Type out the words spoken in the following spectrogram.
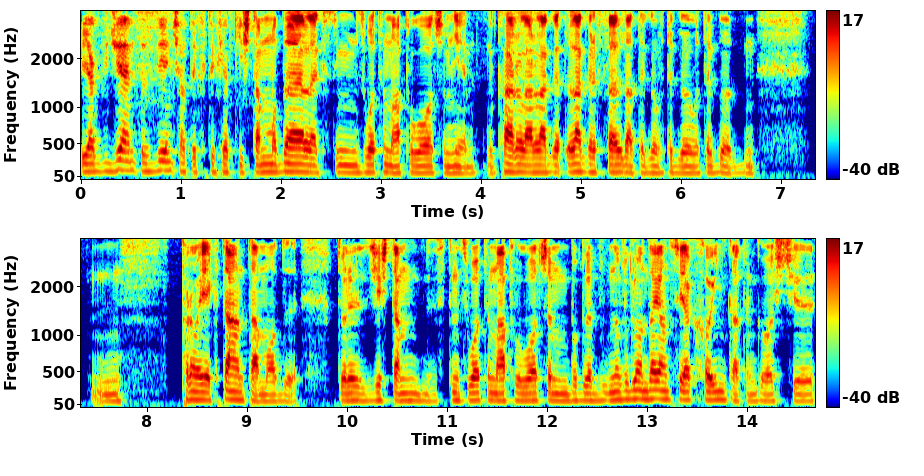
I jak widziałem te zdjęcia tych, tych jakichś tam modelek z tym złotym Apple Watchem, nie wiem, Karla Lagerfelda, tego, tego, tego projektanta mody, który gdzieś tam z tym złotym Apple Watchem, w ogóle no, wyglądający jak choinka ten gość, yy,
